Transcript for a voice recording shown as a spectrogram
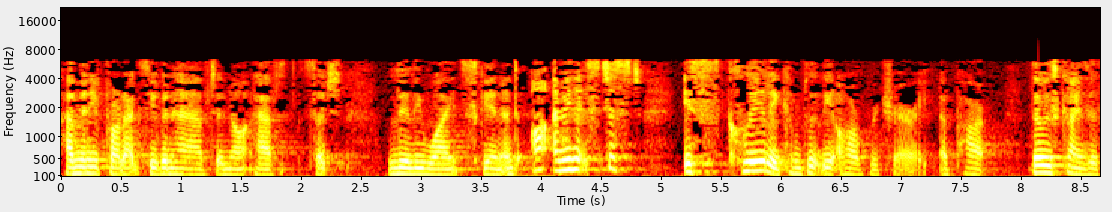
how many products you can have to not have such lily white skin. And uh, I mean, it's just, it's clearly completely arbitrary. Apart those kinds of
